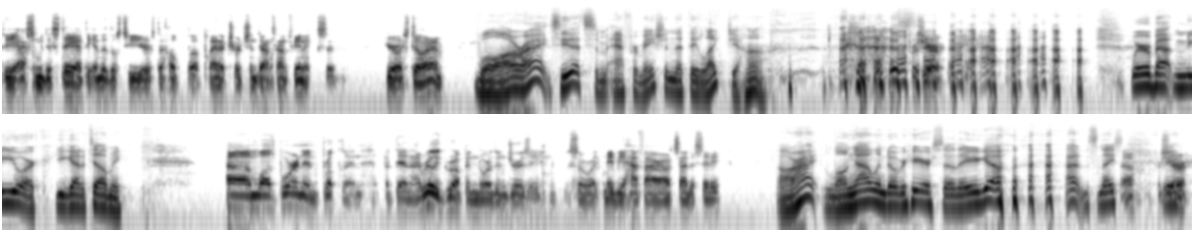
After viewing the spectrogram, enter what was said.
they asked me to stay at the end of those two years to help uh, plant a church in downtown Phoenix, and here I still am. Well, all right. See, that's some affirmation that they liked you, huh? For sure. Where about in New York? You got to tell me. Um, well, I was born in Brooklyn, but then I really grew up in northern Jersey, so like maybe a half hour outside the city. All right, Long Island over here. So there you go. it's nice. Oh, for sure.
